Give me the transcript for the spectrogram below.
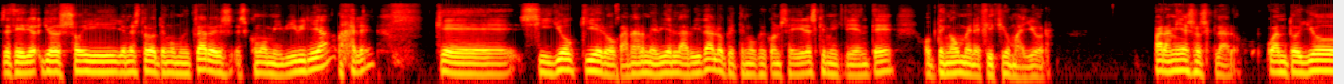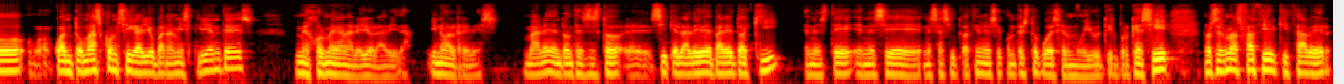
Es decir, yo, soy, yo en esto lo tengo muy claro, es, es como mi Biblia, ¿vale? Que si yo quiero ganarme bien la vida, lo que tengo que conseguir es que mi cliente obtenga un beneficio mayor. Para mí eso es claro. Cuanto, yo, cuanto más consiga yo para mis clientes, mejor me ganaré yo la vida y no al revés. ¿vale? Entonces, esto eh, sí que la ley de Pareto aquí, en, este, en, ese, en esa situación, en ese contexto, puede ser muy útil, porque así nos es más fácil quizá ver,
